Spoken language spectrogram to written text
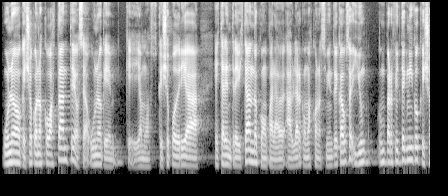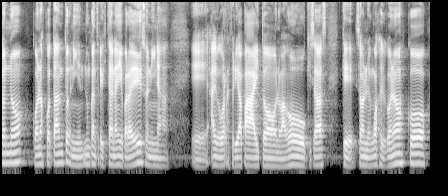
Uno que yo conozco bastante, o sea, uno que, digamos, que yo podría estar entrevistando como para hablar con más conocimiento de causa, y un, perfil técnico que yo no conozco tanto, ni nunca entrevisté a nadie para eso, ni nada. Eh, algo referido a Python o a Go, quizás, que son lenguajes que conozco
